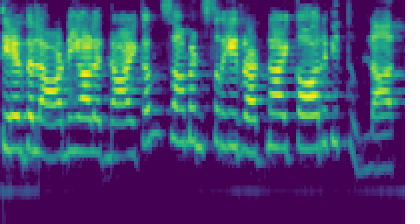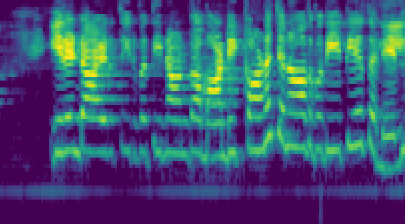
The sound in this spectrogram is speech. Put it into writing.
தேர்தல் ஆணையாளர் நாயகம் சமன் ஸ்ரீ ரட்நாயக்கா அறிவித்துள்ளார். இரண்டாயிரத்தி இருபத்தி நான்காம் ஆண்டிற்கான ஜனாதிபதி தேர்தலில்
